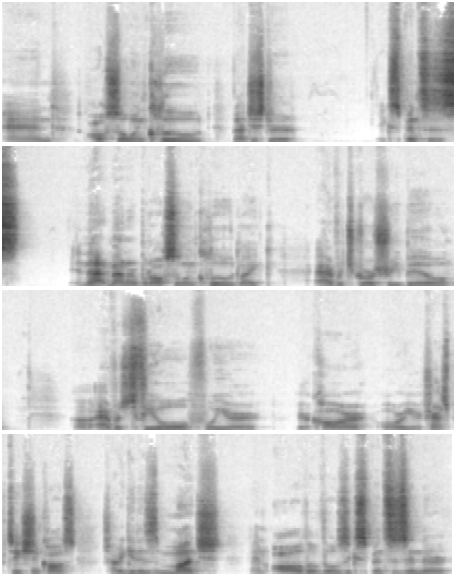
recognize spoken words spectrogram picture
And also include not just your expenses in that manner, but also include like average grocery bill, uh, average fuel for your your car or your transportation costs. Try to get as much and all of those expenses in there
